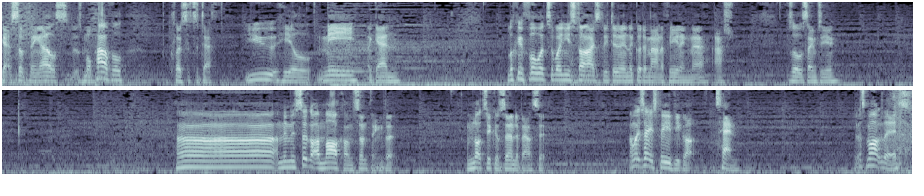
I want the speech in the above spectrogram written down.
get something else that's more powerful closer to death. You heal me again. Looking forward to when you start actually doing a good amount of healing there, Ash. It's all the same to you. Uh, I mean, we've still got a mark on something, but I'm not too concerned about it. How much HP have you got? 10. Let's mark this.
